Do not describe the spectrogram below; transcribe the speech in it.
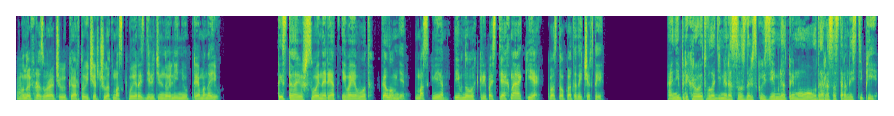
Вновь разворачиваю карту и черчу от Москвы разделительную линию прямо на юг. Ты ставишь свой наряд и воевод в Коломне, Москве и в новых крепостях на Оке к востоку от этой черты. Они прикроют Владимира Суздальскую землю от прямого удара со стороны степи.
